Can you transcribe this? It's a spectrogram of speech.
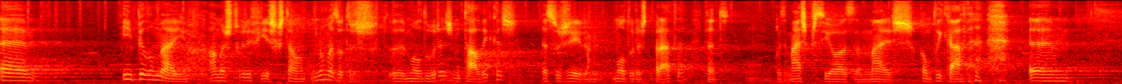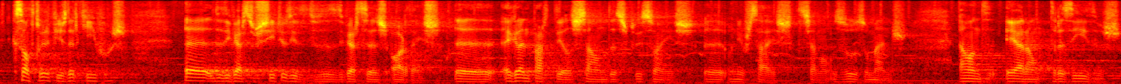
Uh, e pelo meio há umas fotografias que estão numas outras uh, molduras metálicas, a sugerir molduras de prata, portanto, coisa mais preciosa, mais complicada. Uh, que são fotografias de arquivos Uh, de diversos sítios e de diversas ordens. Uh, a grande parte deles são das exposições uh, universais, que se chamam Zoos Humanos, onde eram trazidos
